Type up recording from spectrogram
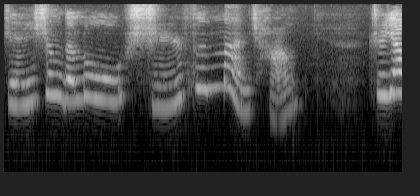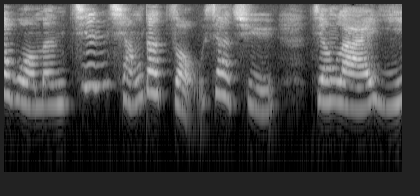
人生的路十分漫长。只要我们坚强地走下去，将来一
